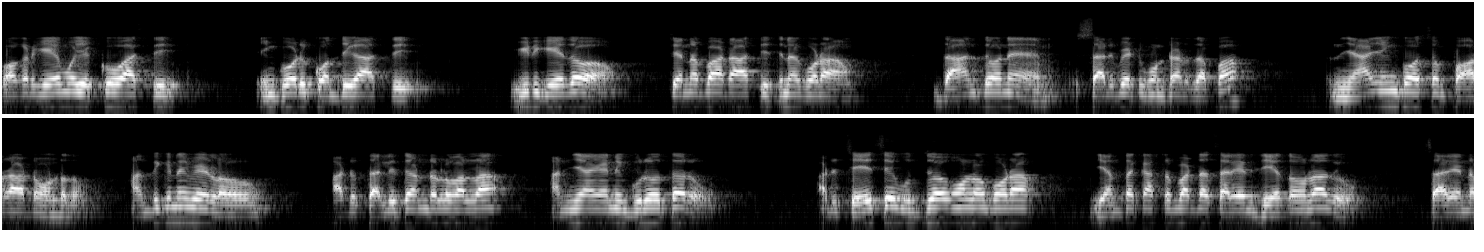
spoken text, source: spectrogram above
ఒకడికి ఏమో ఎక్కువ ఆస్తి ఇంకోటి కొద్దిగా ఆస్తి. వీడికి ఏదో చిన్నపాటి ఆస్తి ఇచ్చినా కూడా దాంతోనే సరిపెట్టుకుంటాడు తప్ప న్యాయం కోసం పోరాటం ఉండదు. అందుకనే వీళ్ళు అటు తల్లిదండ్రుల వల్ల అన్యాయానికి గురవుతారు. అటు చేసే ఉద్యోగంలో కూడా ఎంత కష్టపడ్డా సరైన జీతం రాదు సరైన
